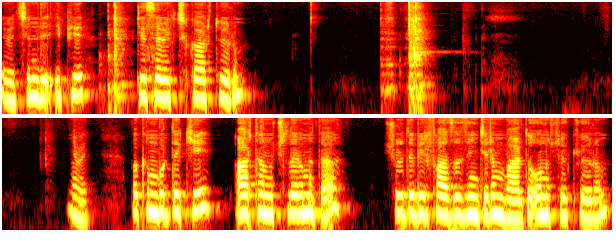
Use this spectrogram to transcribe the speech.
Evet şimdi ipi keserek çıkartıyorum. Evet. Bakın buradaki artan uçlarımı da şurada bir fazla zincirim vardı. Onu söküyorum.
